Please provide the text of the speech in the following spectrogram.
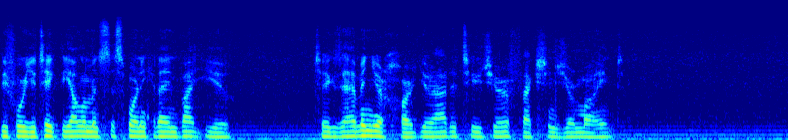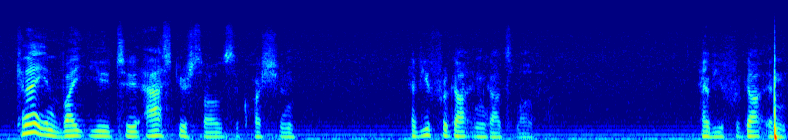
Before you take the elements this morning, can I invite you to examine your heart, your attitudes, your affections, your mind? Can I invite you to ask yourselves the question Have you forgotten God's love? Have you forgotten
